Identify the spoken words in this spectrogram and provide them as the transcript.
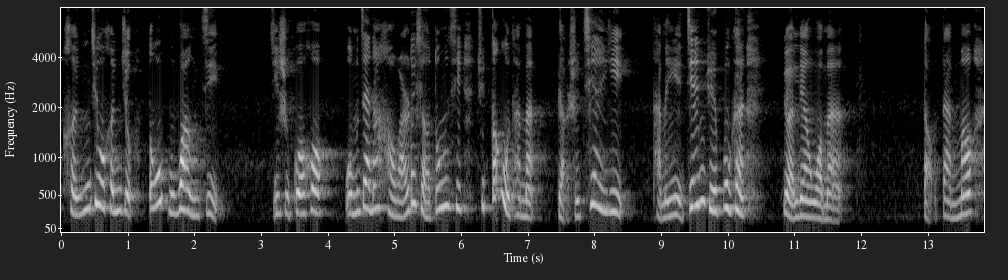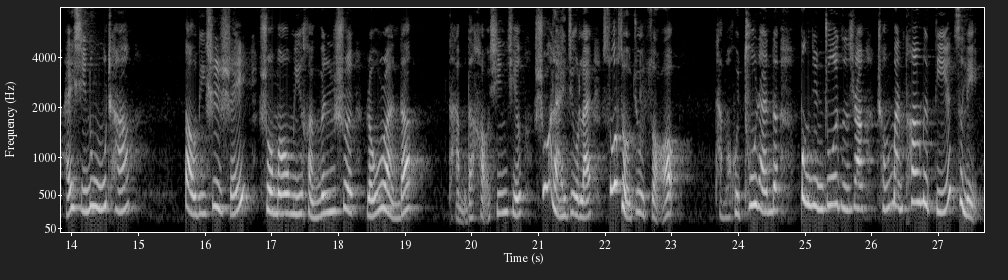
很久很久都不忘记，即使过后。我们再拿好玩的小东西去逗他们，表示歉意，他们也坚决不肯原谅我们。捣蛋猫还喜怒无常，到底是谁说猫咪很温顺柔软的？他们的好心情说来就来，说走就走。他们会突然的蹦进桌子上盛满汤的碟子里，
